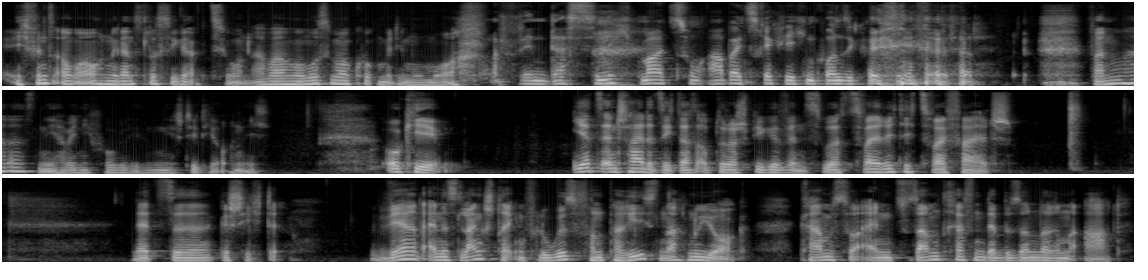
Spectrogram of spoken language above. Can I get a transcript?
Ich finde es aber auch eine ganz lustige Aktion, aber man muss immer gucken mit dem Humor. Wenn das nicht mal zu arbeitsrechtlichen Konsequenzen geführt hat. Wann war das? Nee, habe ich nicht vorgelesen. Nee, steht hier auch nicht. Okay. Jetzt entscheidet sich das, ob du das Spiel gewinnst. Du hast zwei richtig, zwei falsch. Letzte Geschichte. Während eines Langstreckenfluges von Paris nach New York kam es zu einem Zusammentreffen der besonderen Art.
